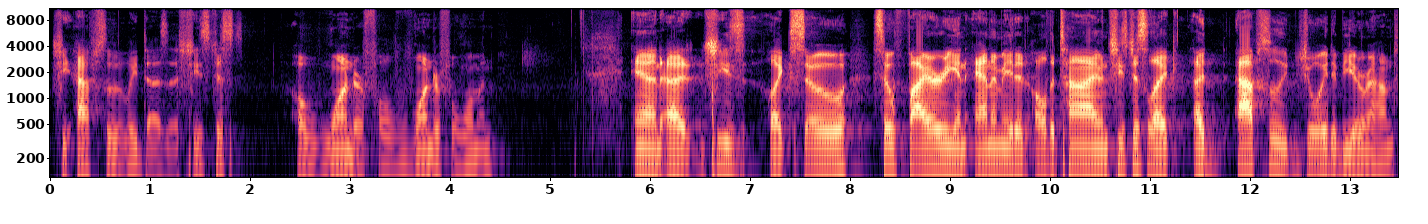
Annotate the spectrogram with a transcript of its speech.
she absolutely does this. She's just a wonderful, wonderful woman. And uh, she's like so, so fiery and animated all the time. And she's just like an absolute joy to be around.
